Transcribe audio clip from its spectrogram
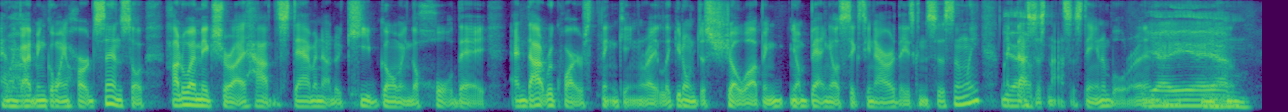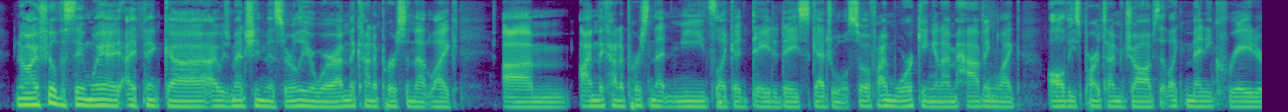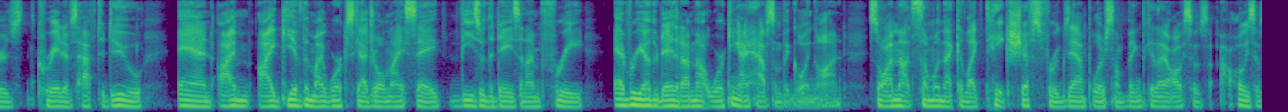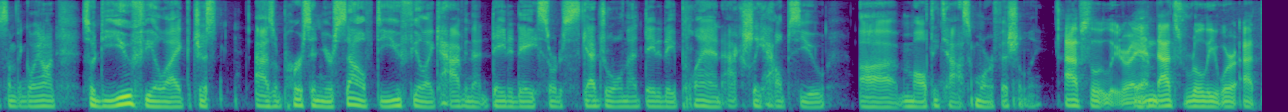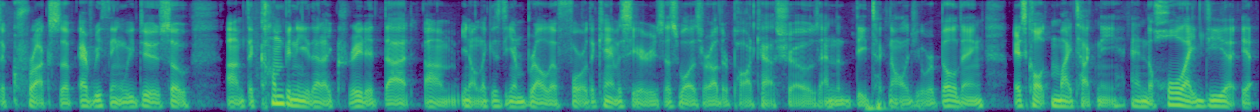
and like I've been going hard since. So how do I make sure I have the stamina to keep going the whole day? And that requires thinking, right? Like you don't just show up and you know bang out 16 hour days consistently. Like Yeah. that's just not sustainable, right? yeah, yeah, yeah. yeah. No, I feel the same way. I, I think uh, I was mentioning this earlier, where I'm the kind of person that like. Um, I'm the kind of person that needs like a day to day schedule. So if I'm working and I'm having like all these part time jobs that like many creators creatives have to do, and I'm I give them my work schedule and I say these are the days that I'm free. Every other day that I'm not working, I have something going on. So I'm not someone that could like take shifts, for example, or something because I always have, always have something going on. So do you feel like just as a person yourself, do you feel like having that day to day sort of schedule and that day to day plan actually helps you uh, multitask more efficiently? Absolutely, right? And that's really where at the crux of everything we do. So um, the company that I created that, um, you know, like is the umbrella for the Canvas series as well as our other podcast shows and the, the technology we're building. It's called My Techne. And the whole idea i-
